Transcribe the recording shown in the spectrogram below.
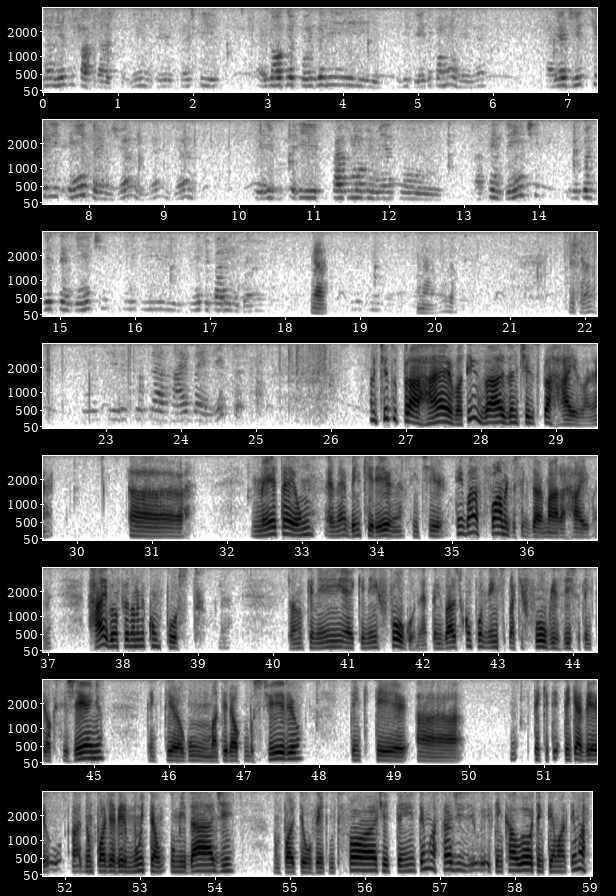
Na mesma passagem também, interessante que aí logo depois ele, ele deita para morrer, né? Aí é dito que ele entra em Janos, né? Janos, ele, ele faz um movimento ascendente, depois descendente e, e entra para ir no banho. É. Não, legal. Legal. Antídoto para raiva, tem vários antídotos para raiva, né? Ah, meta é um, é né, bem querer, né, sentir. Tem várias formas de você desarmar a raiva, né? Raiva é um fenômeno composto, né? então que nem é que nem fogo, né? Tem vários componentes para que fogo exista. Tem que ter oxigênio, tem que ter algum material combustível, tem que ter ah, tem que ter, tem que haver ah, não pode haver muita umidade, não pode ter um vento muito forte, tem, tem uma série de, tem calor, tem que ter uma, tem uma,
